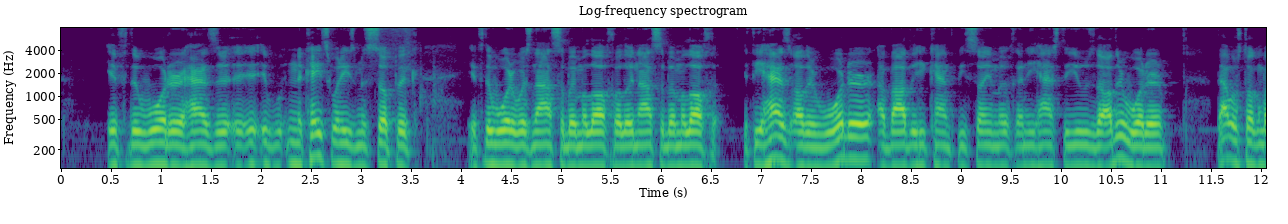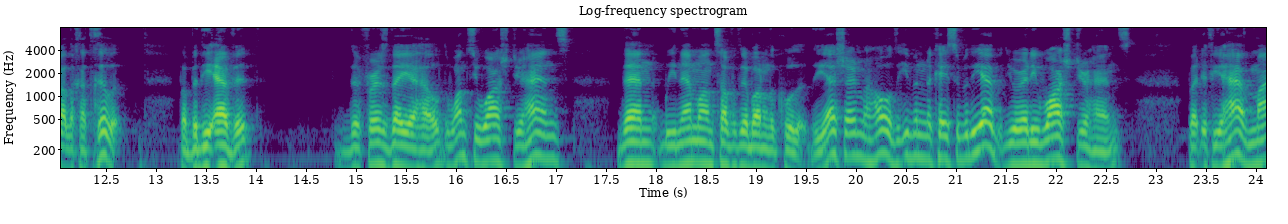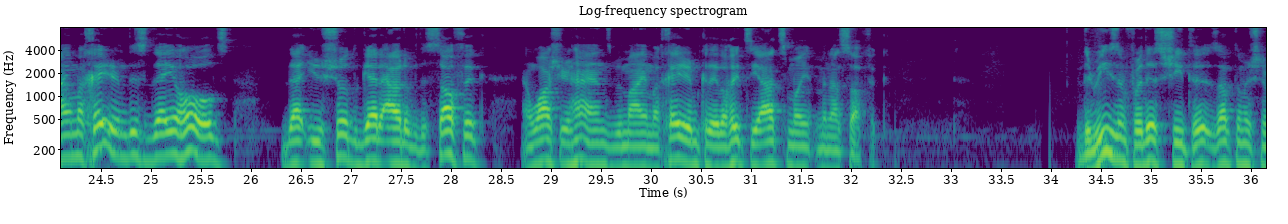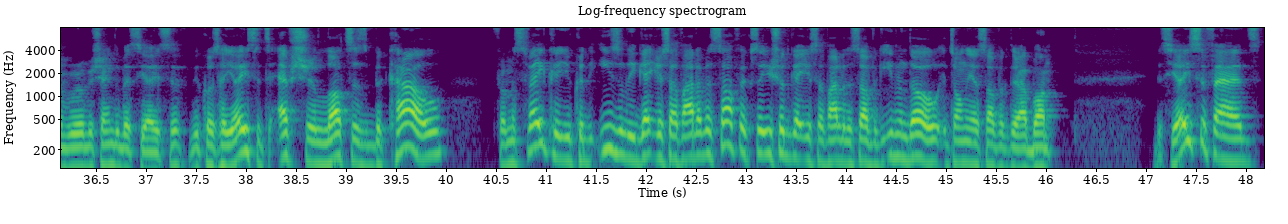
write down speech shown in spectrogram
if the water has, a, in a case where he's misupik, if the water was nasa by malacha or nasa by malacha. If he has other water, about he can't be saimach and he has to use the other water, That was talking about the chatchila. But the Evid, the first day you held, once you washed your hands, then we nem on suffix the bottom of the kula. The Yeshaim holds, even in the case of the Evid, you already washed your hands. But if you have Mayim Achirim, this day holds that you should get out of the suffix and wash your hands b'mayim acherim k'dei lohitzi atzmoi min suffix. The reason for this shita is up to Mishnah Berurah b'shem de Bes Yosef because hayos it's efsher lotzes bekal from a sveika you could easily get yourself out of a suffix, so you should get yourself out of the suffix even though it's only a suffix derabon. Bes Yosef adds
